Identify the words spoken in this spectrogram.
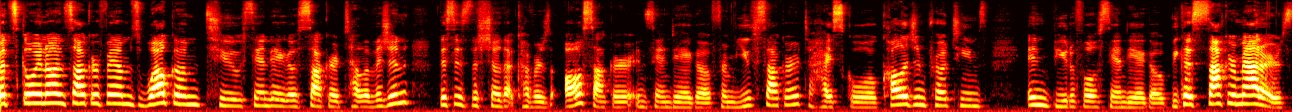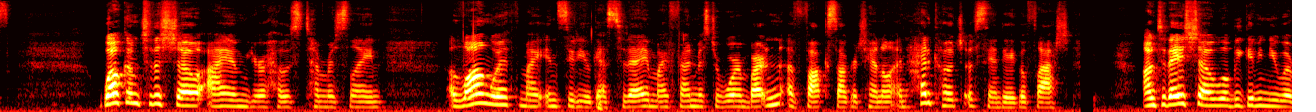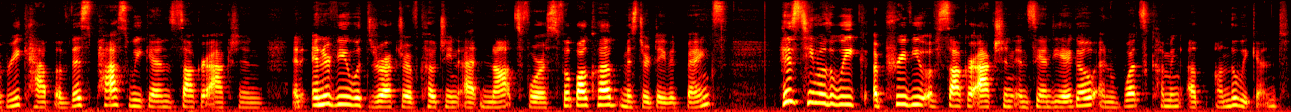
What's going on, soccer fans? Welcome to San Diego Soccer Television. This is the show that covers all soccer in San Diego, from youth soccer to high school, college, and pro teams in beautiful San Diego, because soccer matters. Welcome to the show. I am your host, Temryss Lane, along with my in studio guest today, my friend Mr. Warren Barton of Fox Soccer Channel and head coach of San Diego Flash. On today's show, we'll be giving you a recap of this past weekend's soccer action, an interview with the director of coaching at Notts Forest Football Club, Mr. David Banks, his team of the week, a preview of soccer action in San Diego, and what's coming up on the weekend.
